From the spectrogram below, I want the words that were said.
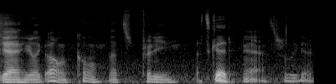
yeah, you're like, oh, cool, that's pretty. That's good. Yeah, it's really good.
